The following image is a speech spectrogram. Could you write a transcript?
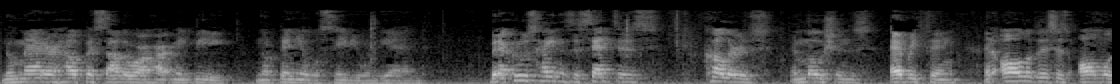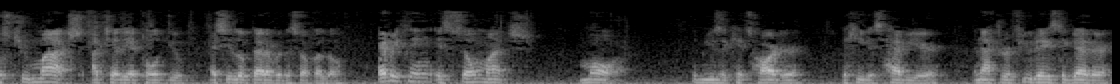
no matter how pesado our heart may be, Norteño will save you in the end. Veracruz heightens the senses, colors, emotions, everything, and all of this is almost too much, Achelia told you as she looked out over the Zocalo. Everything is so much more. The music hits harder, the heat is heavier, and after a few days together,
